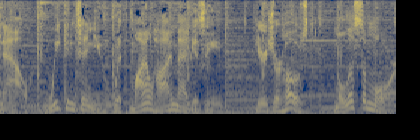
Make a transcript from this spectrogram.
Now, we continue with Mile High Magazine. Here's your host, Melissa Moore.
